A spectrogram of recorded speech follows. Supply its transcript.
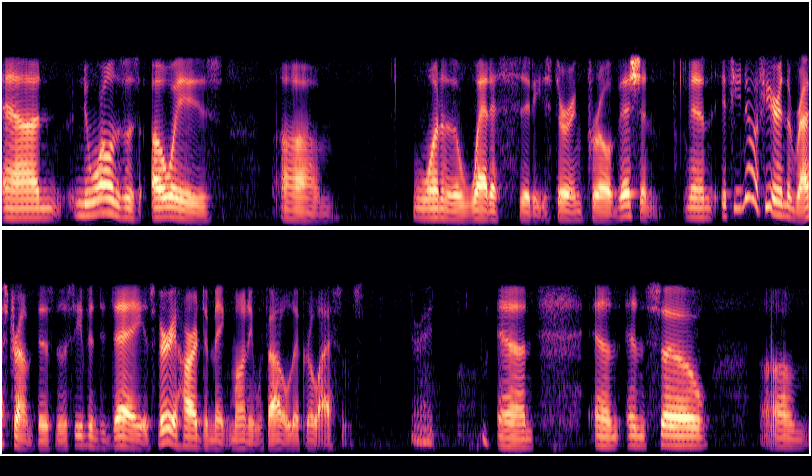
and New Orleans was always um, one of the wettest cities during prohibition. And if you know if you're in the restaurant business, even today, it's very hard to make money without a liquor license Right. and and and so um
